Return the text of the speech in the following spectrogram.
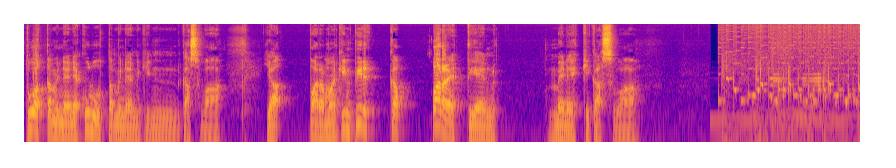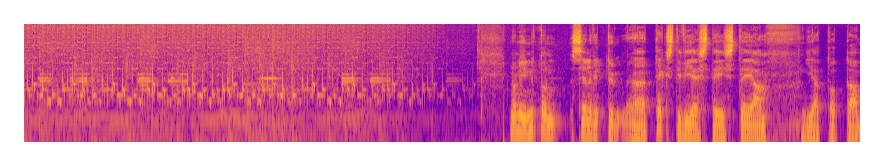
tuottaminen ja kuluttaminenkin kasvaa. Ja varmaankin Pirkka Parettien menekki kasvaa. No niin, nyt on selvitty tekstiviesteistä ja, ja tota,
